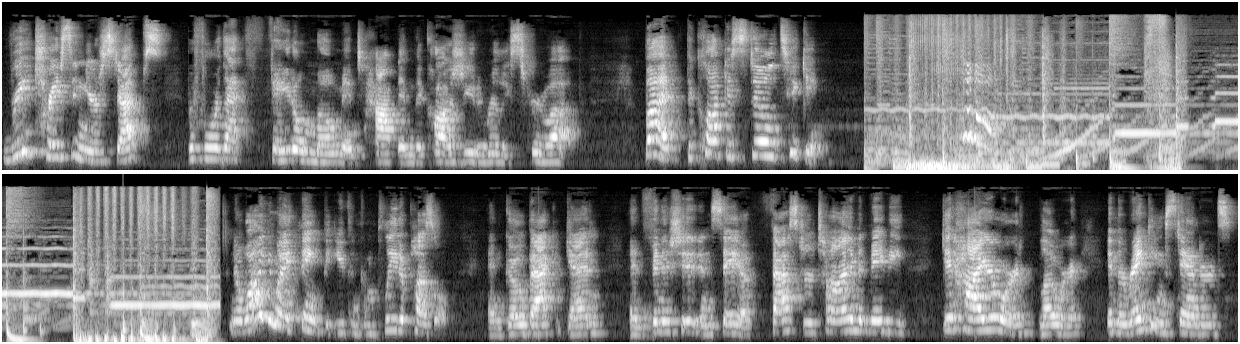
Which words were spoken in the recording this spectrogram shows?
retracing your steps before that fatal moment happened that caused you to really screw up. But the clock is still ticking. Now, while you might think that you can complete a puzzle and go back again and finish it and say, a faster time and maybe get higher or lower in the ranking standards,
